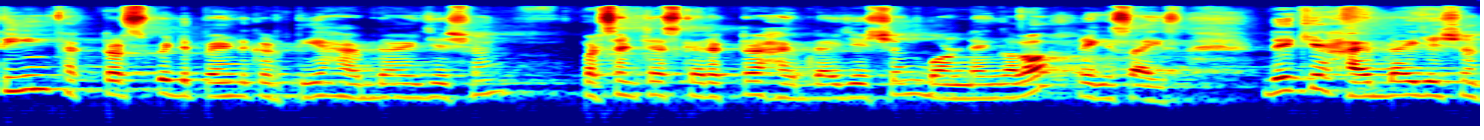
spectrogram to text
तीन फैक्टर्स पे डिपेंड करती है hybridisation, percentage, character, hybridisation, bond angle और रिंग साइज़। देखिए, हाइब्रिडाइजेशन,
